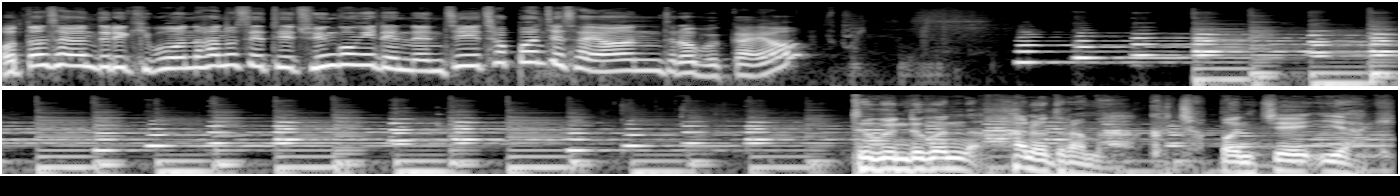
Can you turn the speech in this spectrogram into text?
어떤 사연들이 기본 한우 세트의 주인공이 됐는지 첫 번째 사연 들어볼까요? 두근두근 한우 드라마 그 첫 번째 이야기.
